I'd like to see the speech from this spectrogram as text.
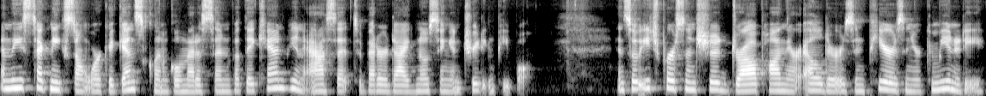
And these techniques don't work against clinical medicine, but they can be an asset to better diagnosing and treating people. And so each person should draw upon their elders and peers in your community,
